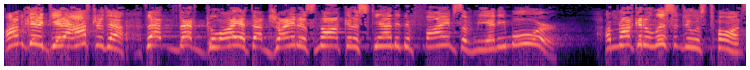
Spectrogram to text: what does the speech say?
I'm going to get after that. That, that Goliath, that giant is not going to stand in defiance of me anymore. I'm not going to listen to his taunts.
